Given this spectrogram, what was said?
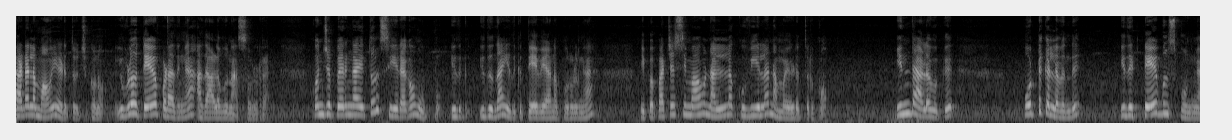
கடலை மாவும் எடுத்து வச்சுக்கணும். இவ்வளோ தேவைப்படாதுங்க அது அளவு நான் சொல்கிறேன் கொஞ்சம் பெருங்காயத்தூள் சீரகம் உப்பும் இதுக்கு இதுதான் இதுக்கு தேவையான பொருளுங்க. இப்போ பச்சரிசி மாவு நல்ல குவியலாக நம்ம எடுத்திருக்கோம். இந்த அளவுக்கு பொட்டுக்கல்ல வந்து இது டேபிள் ஸ்பூனுங்க.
